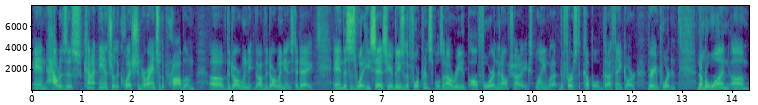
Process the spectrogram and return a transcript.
and how does this kind of answer the question or answer the problem of the, Darwini- of the Darwinians today. And this is what he says here. These are the four principles, and I'll read all four, and then I'll try to explain what I, the first couple that I think are very important. Number one. Um,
